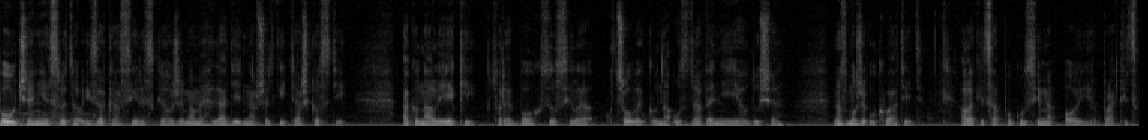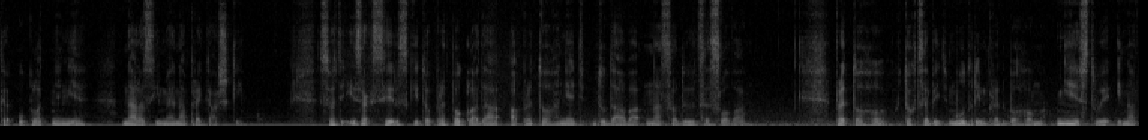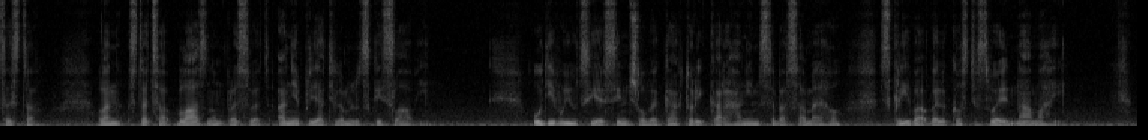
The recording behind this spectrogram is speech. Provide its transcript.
Poučenie svätého Izaka Sírskeho, že máme hľadiť na všetky ťažkosti, ako na lieky, ktoré Boh zosila človeku na uzdravenie jeho duše, nás môže uchvátiť. Ale keď sa pokúsime o jeho praktické uplatnenie, narazíme na prekážky. Svetý Izak Sírsky to predpokladá a preto hneď dodáva nasledujúce slova. Pre toho, kto chce byť múdrym pred Bohom, nie je iná cesta, len stať sa bláznom pre svet a nepriateľom ľudskej slávy. Udivujúci je syn človeka, ktorý karhaním seba samého skrýva veľkosť svojej námahy.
